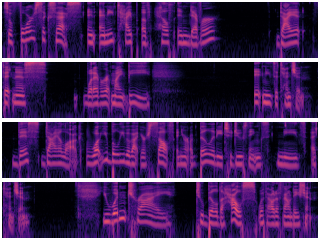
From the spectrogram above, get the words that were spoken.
So, for success in any type of health endeavor, diet, fitness, whatever it might be, it needs attention this dialogue, what you believe about yourself and your ability to do things, needs attention. You wouldn't try to build a house without a foundation.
